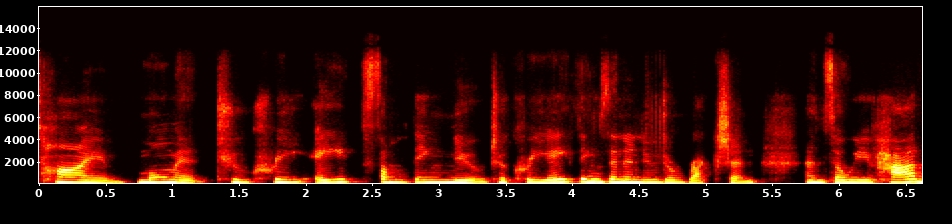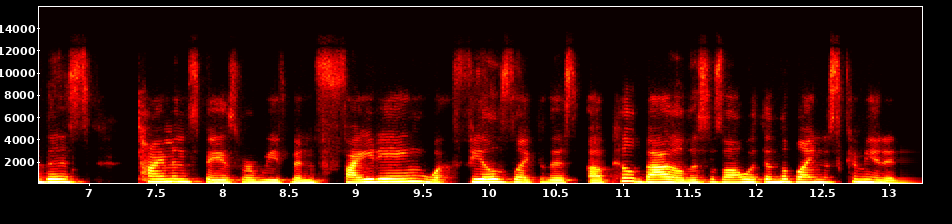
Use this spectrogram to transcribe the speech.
time moment to create something new, to create things in a new direction. And so we've had this time and space where we've been fighting what feels like this uphill battle. This is all within the blindness community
